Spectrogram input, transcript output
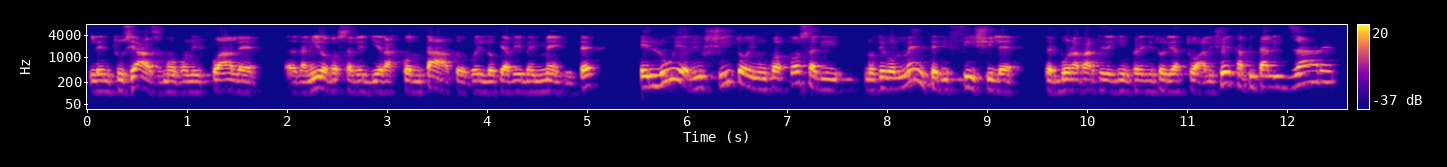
l'entusiasmo con il quale eh, Danilo possa avergli raccontato quello che aveva in mente, e lui è riuscito in un qualcosa di notevolmente difficile per buona parte degli imprenditori attuali, cioè capitalizzare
